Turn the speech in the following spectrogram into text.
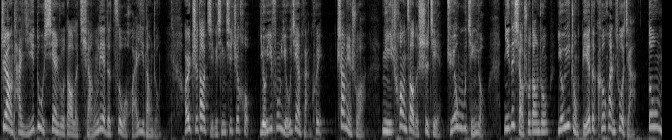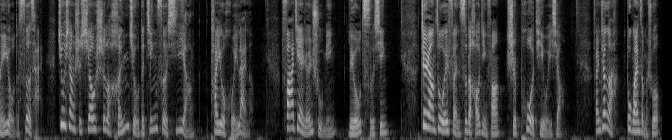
这让他一度陷入到了强烈的自我怀疑当中。而直到几个星期之后，有一封邮件反馈，上面说啊，你创造的世界绝无仅有，你的小说当中有一种别的科幻作家都没有的色彩，就像是消失了很久的金色夕阳，它又回来了。发件人署名刘慈欣，这让作为粉丝的郝景芳是破涕为笑。反正啊，不管怎么说，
